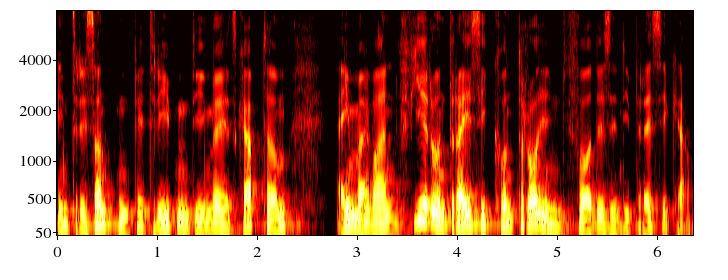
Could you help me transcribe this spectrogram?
interessanten Betrieben, die wir jetzt gehabt haben, einmal waren 34 Kontrollen, bevor das in die Presse kam.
